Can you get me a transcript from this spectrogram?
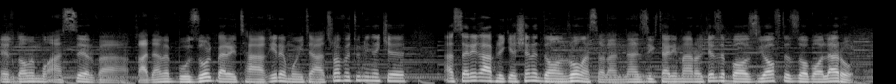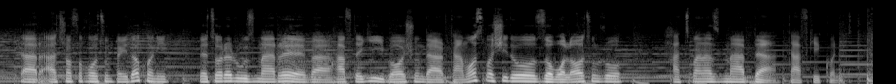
اقدام مؤثر و قدم بزرگ برای تغییر محیط اطرافتون اینه که از طریق اپلیکیشن دانرو مثلا نزدیکترین مراکز بازیافت زباله رو در اطراف خودتون پیدا کنید. به طور روزمره و هفتگی باشون در تماس باشید و زبالهاتون رو حتما از مبدع تفکیک کنید.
